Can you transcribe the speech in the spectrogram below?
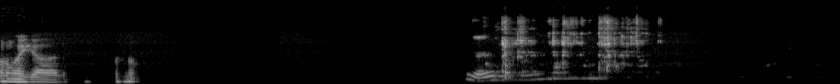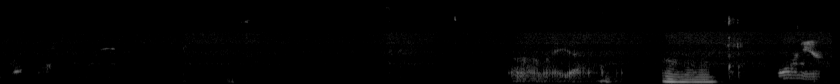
Oh my god. Oh my god. Um, oh, yeah.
